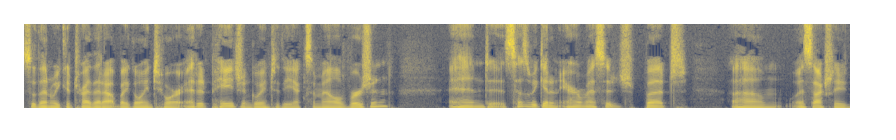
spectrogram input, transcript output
So then we could try that out by going to our edit page and going to the XML version and it says we get an error message, but um, it's actually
